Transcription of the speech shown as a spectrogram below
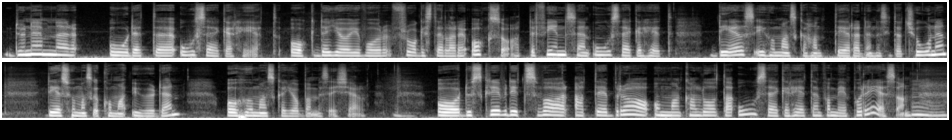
Du nämner ordet eh, osäkerhet och det gör ju vår frågeställare också. Att det finns en osäkerhet dels i hur man ska hantera den här situationen, dels hur man ska komma ur den och hur man ska jobba med sig själv. Mm. Och du skrev i ditt svar att det är bra om man kan låta osäkerheten vara med på resan. Mm.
